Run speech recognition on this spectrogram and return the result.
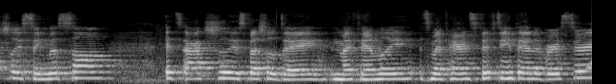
usually sing this song. It's actually a special day in my family. It's my parents' 15th anniversary.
